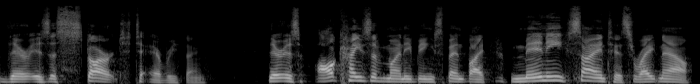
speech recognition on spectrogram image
there is a start to everything. There is all kinds of money being spent by many scientists right now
